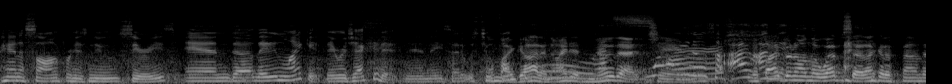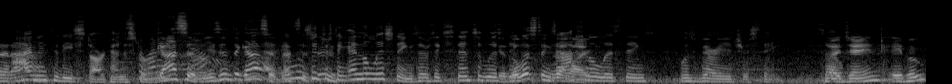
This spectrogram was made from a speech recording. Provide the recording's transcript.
pen a song for his new series, and uh, they didn't like it. They rejected it, and they said it was too. Oh my funky. God! And I didn't know that, James. Well, I know, so I- if I I'd mean- been on the website, I could have found that out. I'm into these star kind of stories. Gossip. He's into gossip. Yeah, That's it was the truth. interesting. And the listings. There's extensive listings. the listings. listings I like. National listings was very interesting. All right, Jane, Avu?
